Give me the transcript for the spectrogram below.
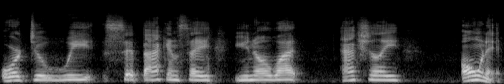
Or do we sit back and say, you know what? Actually, own it.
